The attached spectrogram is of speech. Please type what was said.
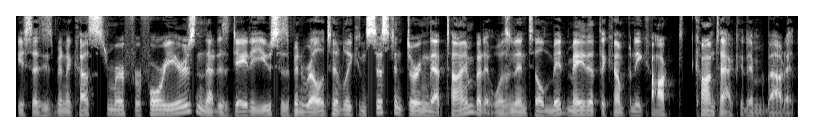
He says he's been a customer for four years and that his data use has been relatively consistent during that time, but it wasn't until mid May that the company co- contacted him about it.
